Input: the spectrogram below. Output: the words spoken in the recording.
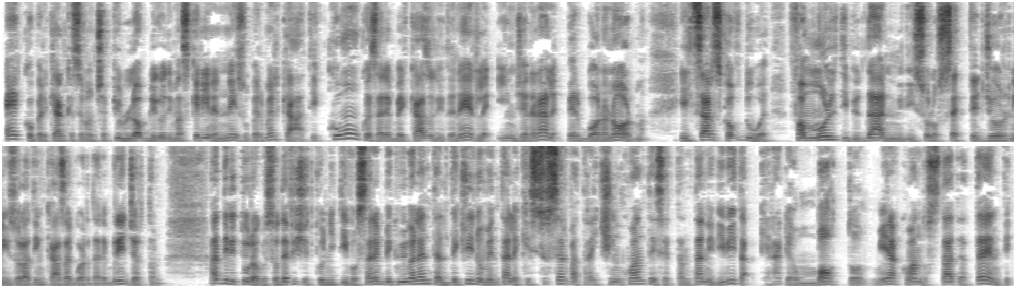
Ecco perché anche se non c'è più l'obbligo di mascherine nei supermercati, comunque sarebbe il caso di tenerle in generale per buona norma. Il SARS-CoV-2 fa molti più danni di solo 7 giorni isolati in casa a guardare Bridgerton. Addirittura questo deficit cognitivo sarebbe equivalente al declino mentale che si osserva tra i 50 e i 70 anni di vita, che raga è un botto, mi raccomando state attenti,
